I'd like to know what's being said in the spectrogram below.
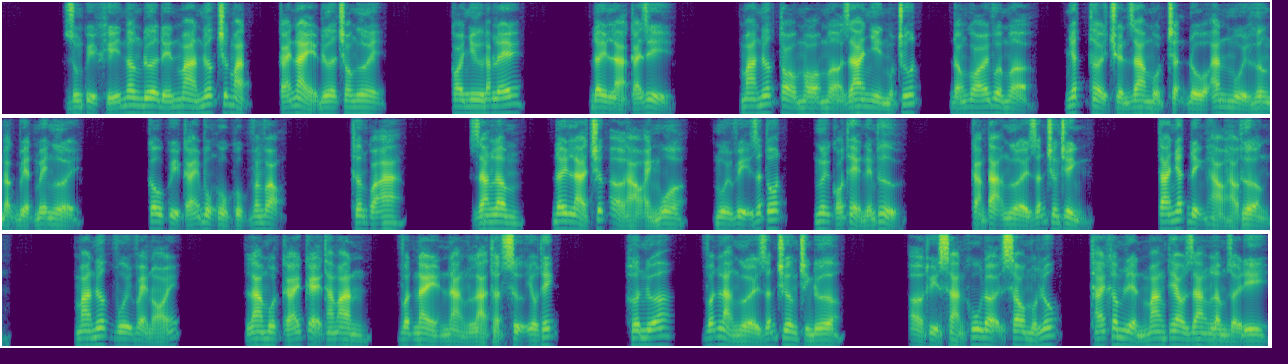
Dùng quỷ khí nâng đưa đến ma nước trước mặt, cái này đưa cho ngươi. Coi như đáp lễ. Đây là cái gì? Ma nước tò mò mở ra nhìn một chút, đóng gói vừa mở, nhất thời truyền ra một trận đồ ăn mùi hương đặc biệt mê người. Câu quỷ cái bụng cục cục vang vọng. Thương quá a. Giang lâm, đây là trước ở hảo ảnh mua, mùi vị rất tốt, ngươi có thể nếm thử. Cảm tạ người dẫn chương trình. Ta nhất định hảo hảo thường ma nước vui vẻ nói. Là một cái kẻ tham ăn, vật này nàng là thật sự yêu thích. Hơn nữa, vẫn là người dẫn chương trình đưa. Ở thủy sản khu đợi sau một lúc thái khâm liền mang theo giang lâm rời đi.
